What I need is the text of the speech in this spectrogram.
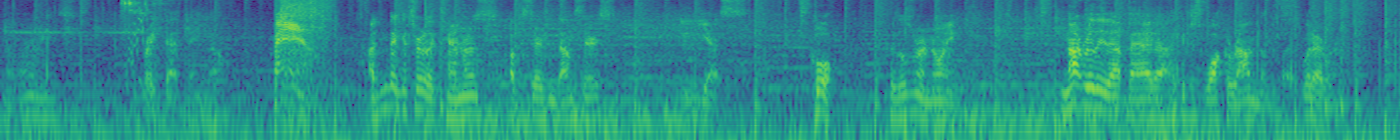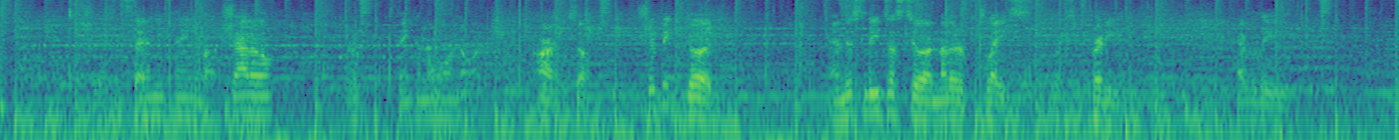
No enemies. Break that thing though. Bam! I think that gets rid of the cameras upstairs and downstairs. Yes. Cool. Because those were annoying. Not really that bad. I could just walk around them, but whatever. She hasn't said anything about Shadow. Or think on the wall? No, I don't. Alright, so. Should be good. And this leads us to another place. Looks pretty heavily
